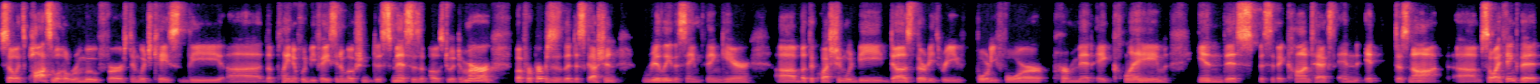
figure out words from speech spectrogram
So it's possible he'll remove first, in which case the uh, the plaintiff would be facing a motion to dismiss as opposed to a demur. But for purposes of the discussion, really the same thing here. Uh, but the question would be Does 3344 permit a claim in this specific context? And it does not. Um, so I think that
